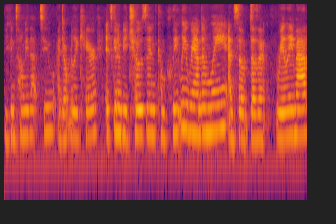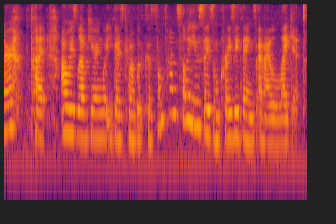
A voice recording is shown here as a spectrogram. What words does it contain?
you can tell me that too. I don't really care. It's going to be chosen completely randomly and so it doesn't really matter. But I always love hearing what you guys come up with because sometimes some of you say some crazy things and I like it.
